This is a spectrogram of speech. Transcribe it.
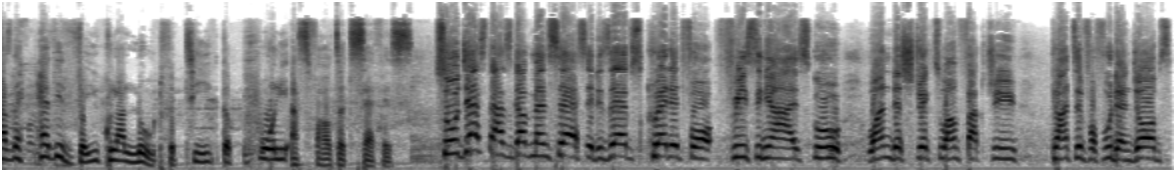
as the heavy vehicular load fatigue the poorly asphalted surface. So, just as government says it deserves credit for free senior high school, one district, one factory, planting for food and jobs,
